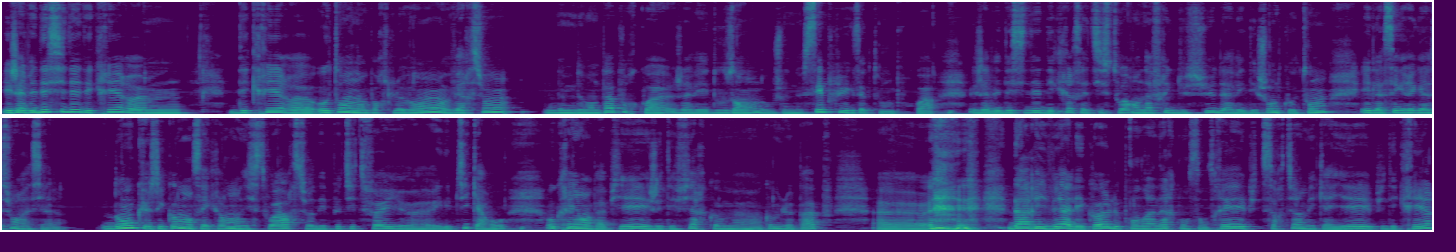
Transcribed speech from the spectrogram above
Et j'avais décidé d'écrire d'écrire euh, Autant en emporte le vent, euh, version ne me demande pas pourquoi, j'avais 12 ans, donc je ne sais plus exactement pourquoi. J'avais décidé d'écrire cette histoire en Afrique du Sud avec des champs de coton et de la ségrégation raciale. Donc j'ai commencé à écrire mon histoire sur des petites feuilles euh, avec des petits carreaux au crayon à papier et j'étais fière comme euh, comme le pape euh, d'arriver à l'école, de prendre un air concentré et puis de sortir mes cahiers et puis d'écrire.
